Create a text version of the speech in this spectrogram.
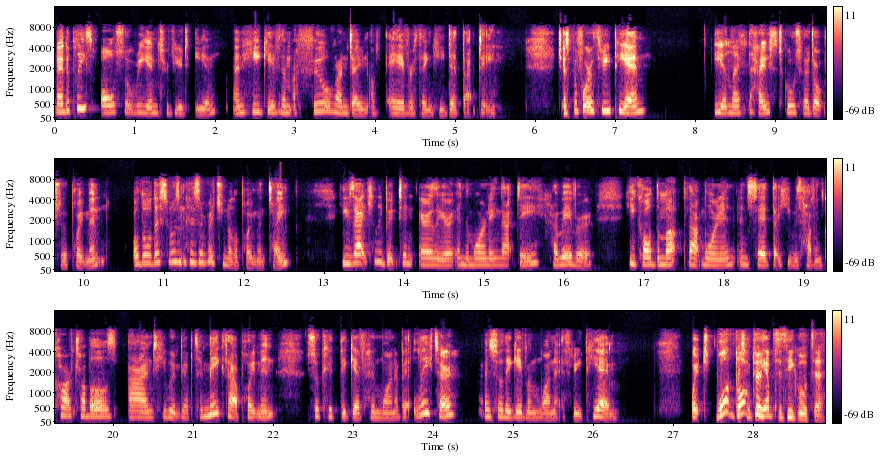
Now, the police also re interviewed Ian and he gave them a full rundown of everything he did that day. Just before 3 pm, Ian left the house to go to a doctor's appointment, although this wasn't his original appointment time. He was actually booked in earlier in the morning that day. However, he called them up that morning and said that he was having car troubles and he wouldn't be able to make that appointment. So, could they give him one a bit later? And so they gave him one at 3 pm. Which, What doctor able- does he go to?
